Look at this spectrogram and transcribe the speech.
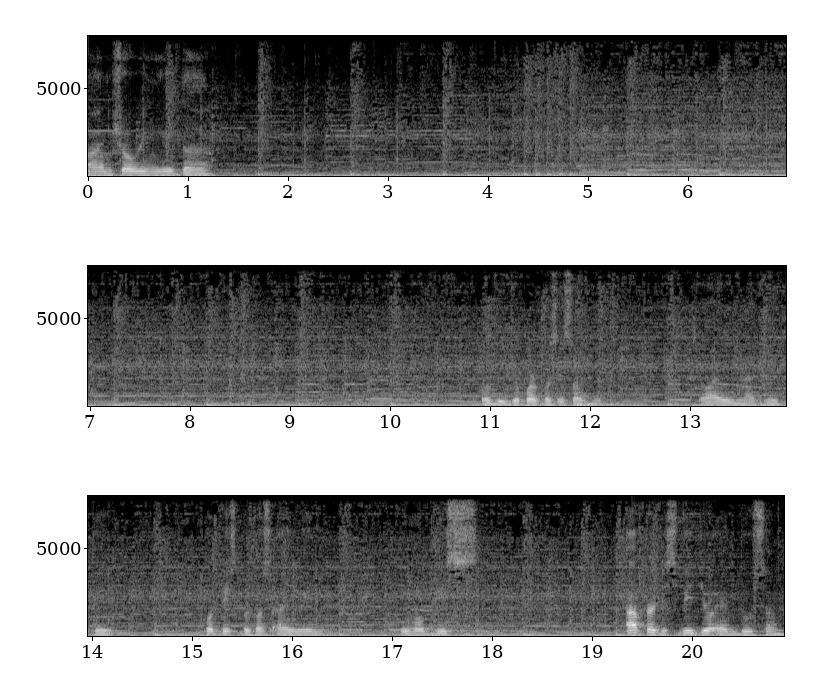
I'm showing you the for video purposes only. So I will not need to put this because I will remove this after this video and do some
